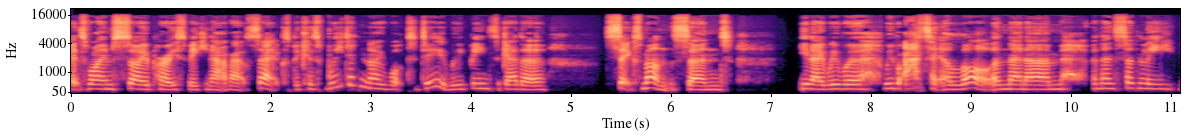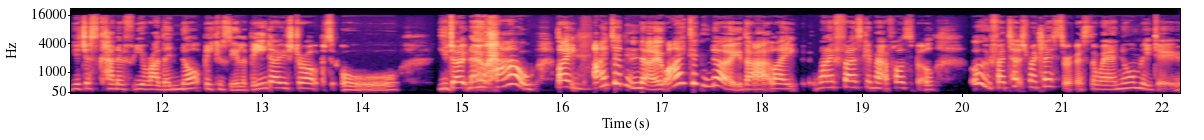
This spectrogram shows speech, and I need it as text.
it's why I'm so pro speaking out about sex because we didn't know what to do. We'd been together six months and you know we were we were at it a lot. And then um and then suddenly you're just kind of you're either not because your libido's dropped or you don't know how. Like i didn't know. I didn't know that like when i first came out of hospital oh if i touch my clitoris the way i normally do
